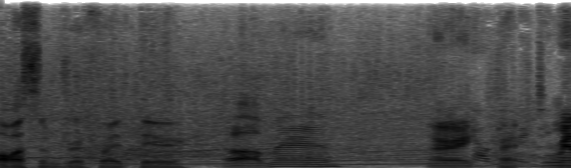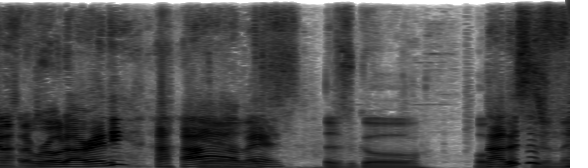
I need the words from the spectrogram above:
awesome drift right there. Oh man. All right, Alright. we ran out of road already. yeah, Ah man. let's let's go. Over Nah, this is fun.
